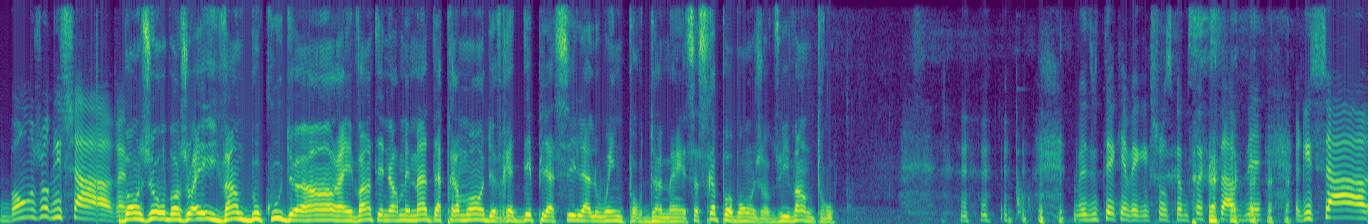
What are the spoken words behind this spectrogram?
Bonjour Richard. Bonjour, bonjour. Hey, ils vendent beaucoup dehors. hein, Ils vendent énormément. D'après moi, on devrait déplacer l'Halloween pour demain. Ça serait pas bon aujourd'hui. Ils vendent trop. Je me doutais qu'il y avait quelque chose comme ça qui s'en venait. Richard,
